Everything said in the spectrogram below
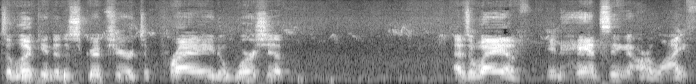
to look into the scripture, to pray, to worship as a way of enhancing our life.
